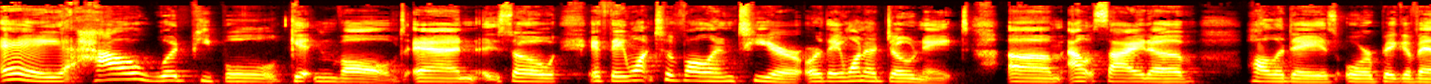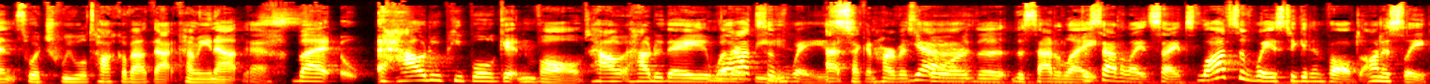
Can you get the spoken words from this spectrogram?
a, how would people get involved? And so if they want to volunteer or they want to donate, um, outside of holidays or big events, which we will talk about that coming up. Yes. But how do people get involved? How how do they whether Lots it be of ways. at Second Harvest Yeah. or the the satellite? the satellite sites. Lots of ways to get involved, honestly.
